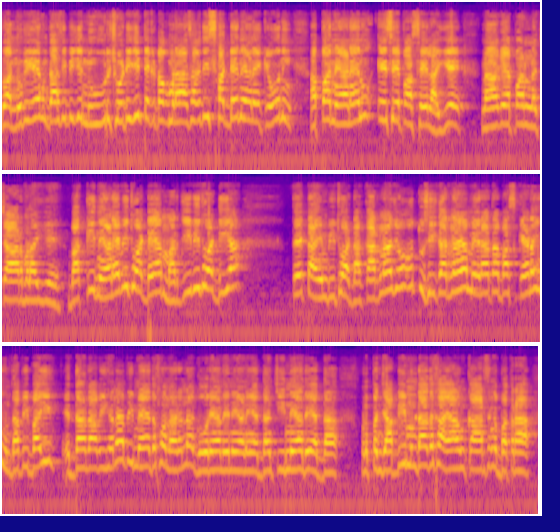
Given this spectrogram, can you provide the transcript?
ਤੁਹਾਨੂੰ ਵੀ ਇਹ ਹੁੰਦਾ ਸੀ ਵੀ ਜੇ ਨੂਰ ਛੋਟੀ ਜੀ ਟਿਕਟੌਕ ਬਣਾ ਸਕਦੀ, ਸਾਡੇ ਨਿਆਣੇ ਕਿਉਂ ਨਹੀਂ? ਆਪਾਂ ਨਿਆਣਿਆਂ ਨੂੰ ਇਸੇ ਪਾਸੇ ਲਾਈਏ, ਨਾ ਕਿ ਆਪਾਂ ਨਚਾਰ ਬਣਾਈਏ। ਬਾਕੀ ਨਿਆਣੇ ਵੀ ਤੁਹਾਡੇ ਆ, ਮਰਜ਼ੀ ਵੀ ਤੁਹਾਡੀ ਆ। ਤੇ ਟਾਈਮ ਵੀ ਤੁਹਾਡਾ ਕਰਨਾ ਜੋ ਉਹ ਤੁਸੀਂ ਕਰਨਾ ਆ। ਮੇਰਾ ਤਾਂ ਬਸ ਕਹਿਣਾ ਹੀ ਹੁੰਦਾ ਵੀ ਬਾਈ ਇਦਾਂ ਦਾ ਵੀ ਹਨਾ ਵੀ ਮੈਂ ਦਿਖਾਉਣਾ ਰਹਿਣਾ ਗੋਰਿਆਂ ਦੇ ਨਿਆਣੇ ਇਦਾਂ ਚੀਨਿਆਂ ਦੇ ਇਦਾਂ ਹੁਣ ਪੰਜਾਬੀ ਮੁੰਡਾ ਦਿਖਾਇਆ ਓਂਕਾਰ ਸਿੰਘ ਬਤਰਾ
